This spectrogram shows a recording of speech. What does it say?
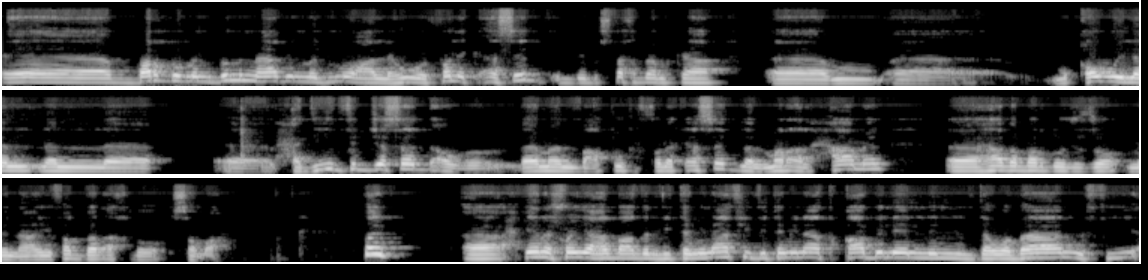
آه برضه من ضمن هذه المجموعة اللي هو ال folic acid اللي بيستخدم ك آه مقوي للحديد في الجسد أو دائما بعطوك ال folic acid للمرأة الحامل آه هذا برضه جزء منها يفضل أخذه صباح. طيب آه حكينا شوية عن بعض الفيتامينات في فيتامينات قابلة للذوبان في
